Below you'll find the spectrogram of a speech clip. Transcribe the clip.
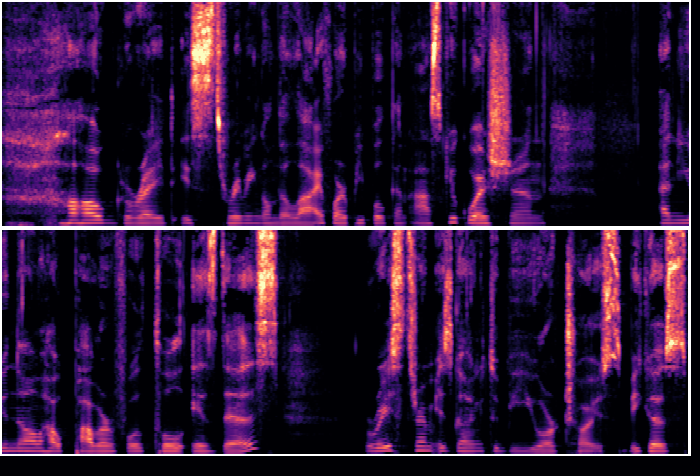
how great is streaming on the live where people can ask you question and you know how powerful tool is this restream is going to be your choice because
